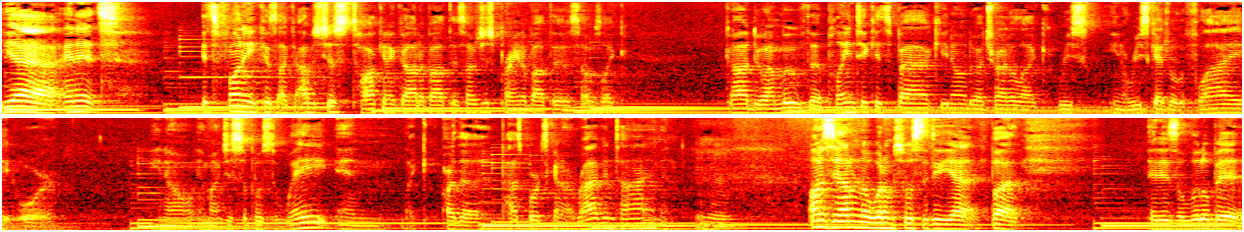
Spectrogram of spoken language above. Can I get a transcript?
Yeah, and it's it's funny because like I was just talking to God about this. I was just praying about this. I was like, God, do I move the plane tickets back? You know, do I try to like res- you know reschedule the flight, or you know, am I just supposed to wait? And like, are the passports gonna arrive in time? And hmm honestly, I don't know what I'm supposed to do yet, but it is a little bit.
